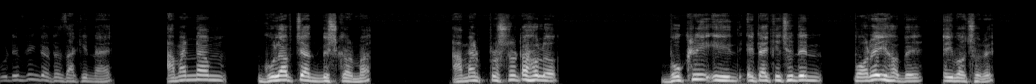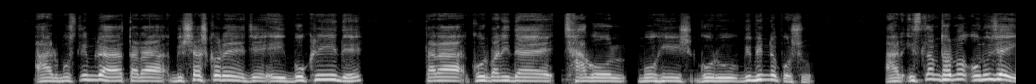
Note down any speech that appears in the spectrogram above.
গুড ইভিনিং ডক্টর জাকির আমার নাম গোলাপচাঁদ বিশ্বকর্মা। আমার প্রশ্নটা হলো, বকরি ঈদ এটা কিছুদিন পরেই হবে এই বছরে, আর মুসলিমরা তারা বিশ্বাস করে যে এই বকরি ঈদে তারা কোরবানি দেয় ছাগল, মহিষ, গরু, বিভিন্ন পশু। আর ইসলাম ধর্ম অনুযায়ী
